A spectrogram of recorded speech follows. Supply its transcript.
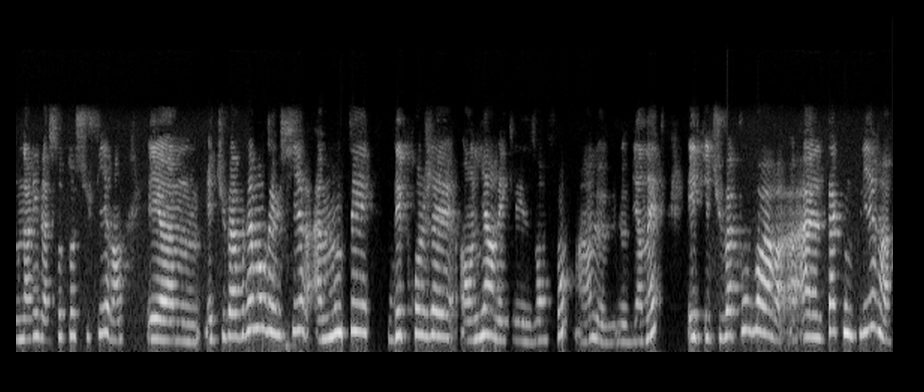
on arrive à s'autosuffire hein, et, euh, et tu vas vraiment réussir à monter des projets en lien avec les enfants, hein, le, le bien-être, et, et tu vas pouvoir euh, t'accomplir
